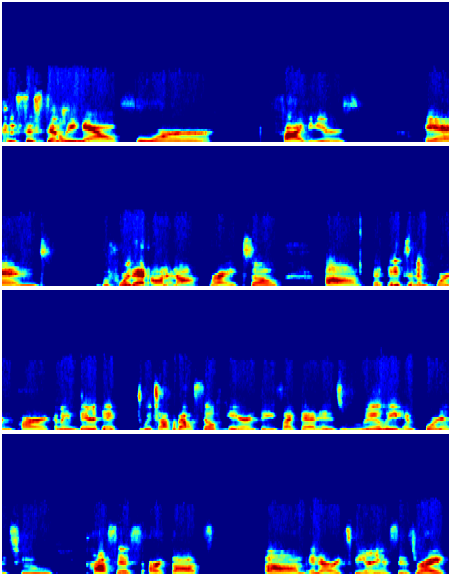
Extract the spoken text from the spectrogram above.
consistently now for five years. And before that on and off, right? So um, it's an important part. I mean, there it, we talk about self care and things like that. It's really important to process our thoughts um, and our experiences, right?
